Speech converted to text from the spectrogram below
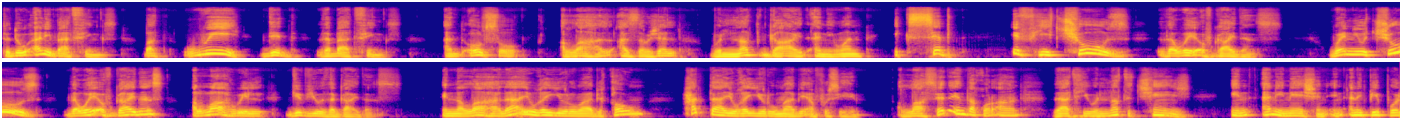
to do any bad things, but we did the bad things. And also Allah Azza wa Jal will not guide anyone except if he chose the way of guidance. When you choose the way of guidance, Allah will give you the guidance. إن الله لا يغير ما بقوم حتى يغيروا ما بأنفسهم. Allah said in the Quran that He will not change in any nation, in any people,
